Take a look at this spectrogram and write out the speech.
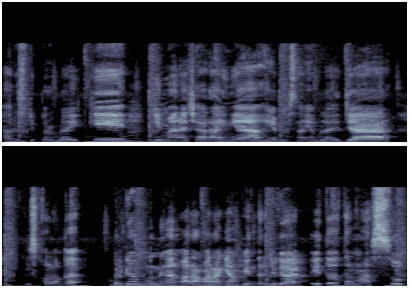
harus diperbaiki Hmm. gimana caranya ya misalnya belajar terus kalau enggak bergabung dengan orang-orang yang pinter juga itu termasuk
